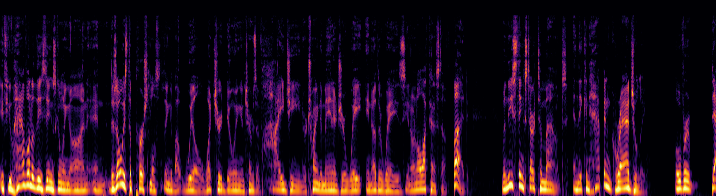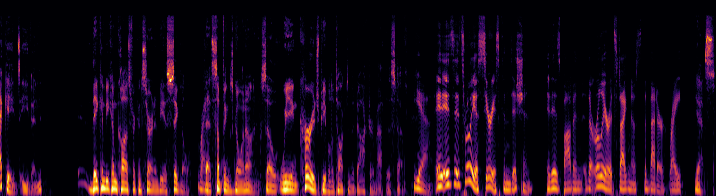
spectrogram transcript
if you have one of these things going on, and there's always the personal thing about will, what you're doing in terms of hygiene or trying to manage your weight in other ways, you know, and all that kind of stuff. But when these things start to mount, and they can happen gradually over decades even, they can become cause for concern and be a signal Right. that something's going on. So we encourage people to talk to their doctor about this stuff. Yeah, it, it's it's really a serious condition. It is, Bob, and the earlier it's diagnosed, the better, right? Yes.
